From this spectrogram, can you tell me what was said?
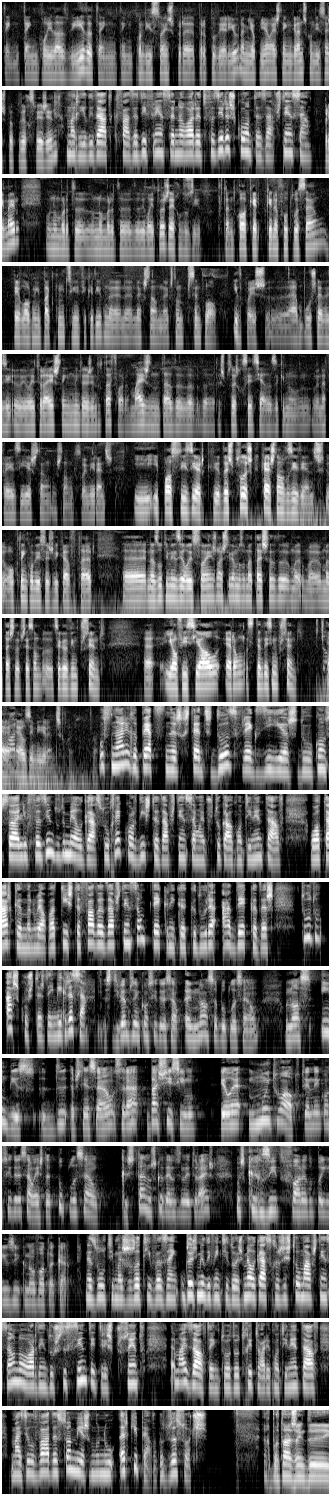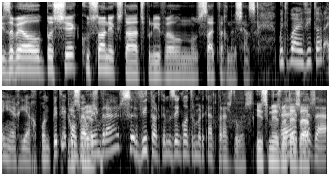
tem, tem qualidade de vida, tem, tem condições para, para poder, eu, na minha opinião, esta tem grandes condições para poder receber gente. Uma realidade que faz a diferença na hora de fazer as contas, a abstenção. Primeiro, o número de, o número de, de eleitores é reduzido. Portanto, qualquer pequena flutuação tem logo um impacto muito significativo na, na, na questão, na questão percentual. E depois, eh, há, os canais eleitorais têm muita gente que está fora. Mais de metade da, da, das pessoas recenseadas aqui no, na freguesia estão, estão, são imigrantes. E, e, posso dizer que das pessoas que cá estão residentes, ou que têm condições de vir cá votar, uh, nas últimas eleições nós tivemos uma taxa de, uma, uma, uma taxa de abstenção de cerca de 20%. Uh, eh, e oficial eram 75%. É, é os imigrantes, claro. O cenário repete-se nas restantes 12 freguesias do Conselho, fazendo de Melgaço o recordista da abstenção em Portugal continental. O autarca Manuel Batista fala da abstenção técnica que dura há décadas, tudo às custas da imigração. Se tivermos em consideração a nossa população, o nosso índice de abstenção será baixíssimo. Ele é muito alto, tendo em consideração esta população que está nos cadernos eleitorais, mas que reside fora do país e que não vota cá. Nas últimas legislativas em 2022, Melgaço registrou uma abstenção na ordem dos 63%, a mais alta em todo o território continental, mais elevada só mesmo no arquipélago dos Açores. A reportagem de Isabel Pacheco, Sónia, que está disponível no site da Renascença. Muito bem, Vitor, em rr.pt, convém lembrar. Vitor, temos encontro marcado para as duas. Isso mesmo, até, até já. já.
